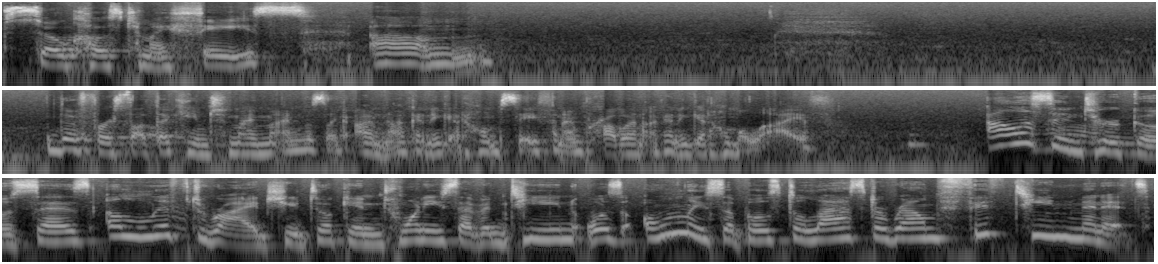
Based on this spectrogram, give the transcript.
so close to my face, um, the first thought that came to my mind was like, I'm not going to get home safe and I'm probably not going to get home alive. Allison Turkos says a Lyft ride she took in 2017 was only supposed to last around 15 minutes.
